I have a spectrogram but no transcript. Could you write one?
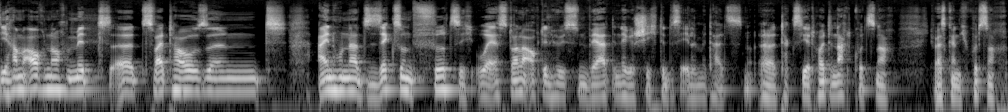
die haben auch noch mit äh, 2146 US-Dollar auch den höchsten Wert in der Geschichte des Edelmetalls äh, taxiert. Heute Nacht kurz nach weiß gar nicht, kurz nach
